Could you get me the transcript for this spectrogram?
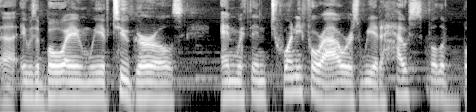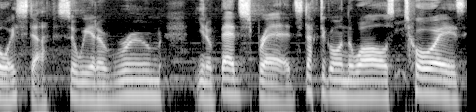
uh, it was a boy and we have two girls and within 24 hours we had a house full of boy stuff so we had a room you know bedspread stuff to go on the walls toys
